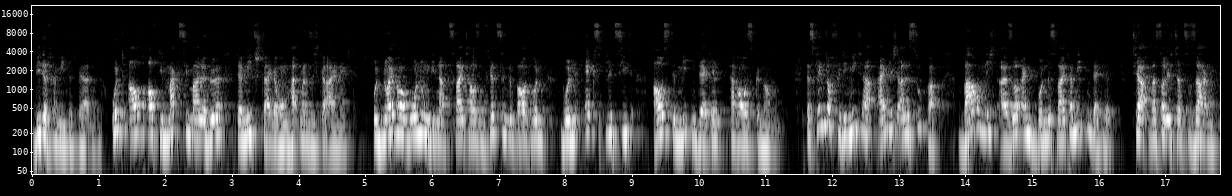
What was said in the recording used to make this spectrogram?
wiedervermietet werden. Und auch auf die maximale Höhe der Mietsteigerung hat man sich geeinigt. Und Neubauwohnungen, die nach 2014 gebaut wurden, wurden explizit aus dem Mietendeckel herausgenommen. Das klingt doch für die Mieter eigentlich alles super. Warum nicht also ein bundesweiter Mietendeckel? Tja, was soll ich dazu sagen?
